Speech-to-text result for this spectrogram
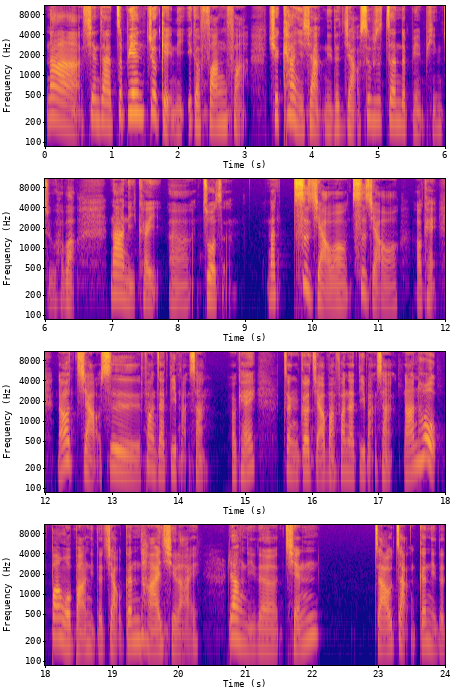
那现在这边就给你一个方法，去看一下你的脚是不是真的扁平足，好不好？那你可以呃坐着，那赤脚哦，赤脚哦，OK，然后脚是放在地板上，OK，整个脚板放在地板上，然后帮我把你的脚跟抬起来。让你的前脚掌跟你的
